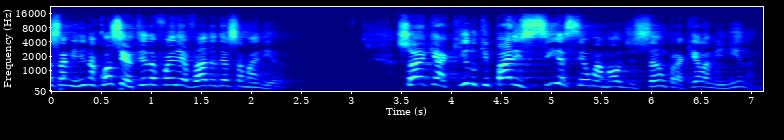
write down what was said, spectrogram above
essa menina com certeza foi levada dessa maneira. Só que aquilo que parecia ser uma maldição para aquela menina,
